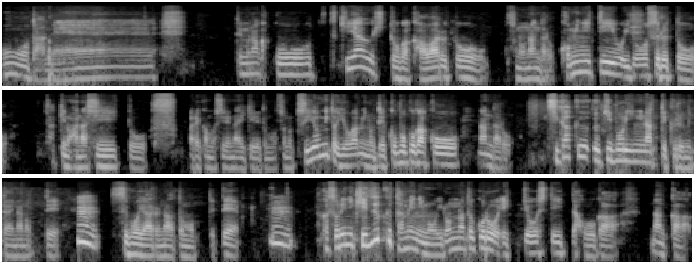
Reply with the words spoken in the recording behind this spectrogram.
そうだね。でもなんかこう、付き合う人が変わると、そのなんだろう、コミュニティを移動すると、さっきの話と、あれかもしれないけれども、その強みと弱みの凸凹がこう、なんだろう、違く浮き彫りになってくるみたいなのって。すごいあるなと思ってて、うん。なんかそれに気づくためにもいろんなところを越境していった方がなんか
